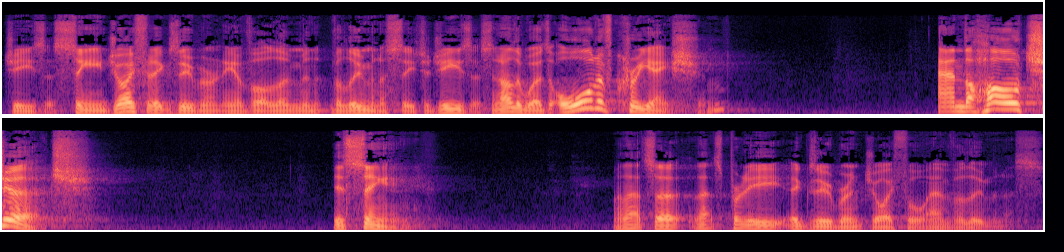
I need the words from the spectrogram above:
Jesus, singing joyfully, exuberantly, and voluminously to Jesus. In other words, all of creation and the whole church is singing. Well, that's, a, that's pretty exuberant, joyful, and voluminous.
